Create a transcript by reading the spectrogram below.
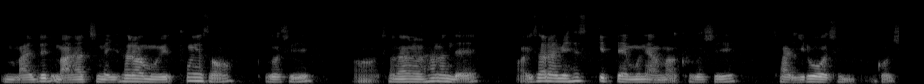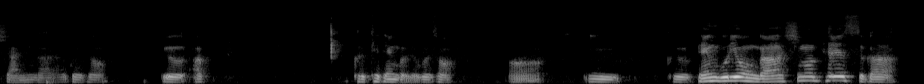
말들이 많았지만 이 사람을 통해서 그것이 어, 전환을 하는데 어, 이 사람이 했기 때문에 아마 그것이 잘 이루어진 것이 아닌가라고 해서 그 아, 그렇게 된 거죠. 그래서 어, 이그 벤구리온과 시몬 페레스가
